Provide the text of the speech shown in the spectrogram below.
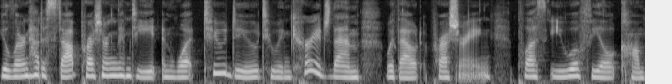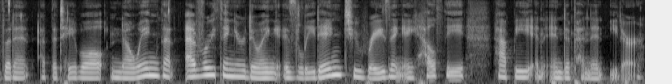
You'll learn how to stop pressuring them to eat and what to do to encourage them without pressuring. Plus, you will feel confident at the table knowing that everything you're doing is leading to raising a healthy, happy, and independent eater.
